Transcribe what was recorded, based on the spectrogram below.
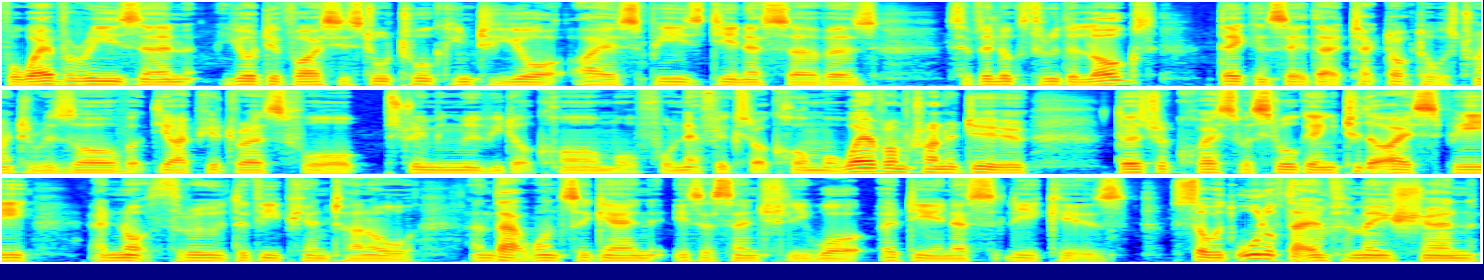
for whatever reason, your device is still talking to your ISP's DNS servers. So if they look through the logs, they can say that Tech Doctor was trying to resolve the IP address for streamingmovie.com or for netflix.com or whatever I'm trying to do those requests were still going to the ISP and not through the VPN tunnel. And that once again is essentially what a DNS leak is. So with all of that information,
